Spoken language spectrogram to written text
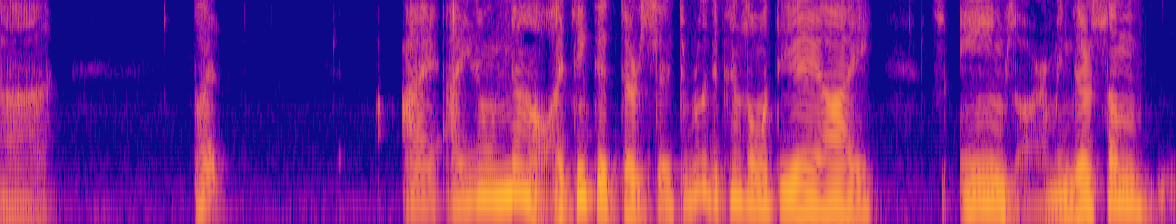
Uh, but I I don't know. I think that there's it really depends on what the AI aims are. I mean, there's some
